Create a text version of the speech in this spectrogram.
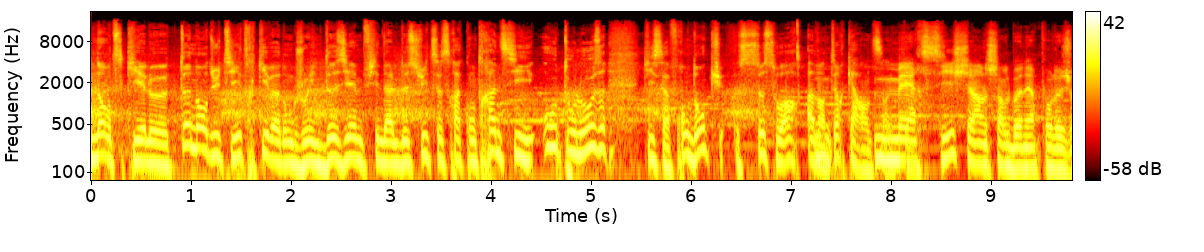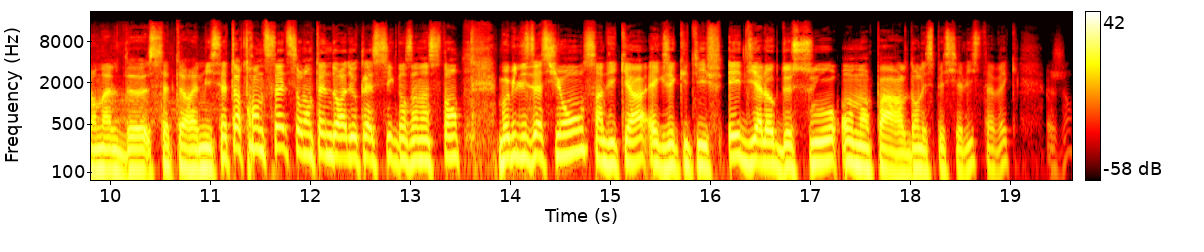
Nantes qui est le tenant du titre, qui va donc jouer une deuxième finale de suite. Ce sera contre Annecy ou Toulouse, qui s'affrontent donc ce soir à 20h45. Merci Charles, Charles Bonner pour le journal de 7h30. 7h37 sur l'antenne de Radio Classique. Dans un instant, mobilisation, syndicats, exécutifs et dialogue de sourds. On en parle dans les spécialistes avec Jean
